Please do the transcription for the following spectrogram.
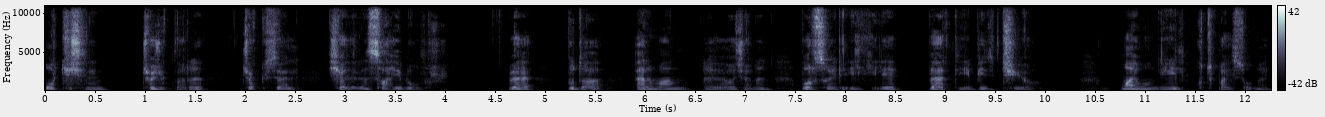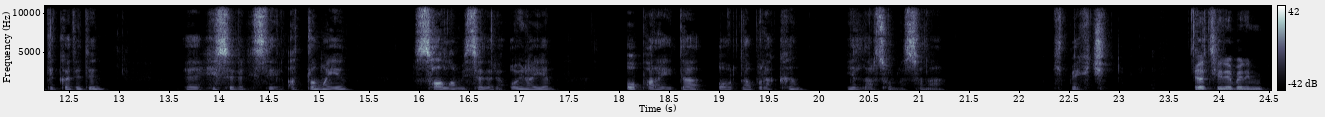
o kişinin çocukları çok güzel şeylerin sahibi olur. Ve bu da Erman e, Hoca'nın borsa ile ilgili verdiği bir tüyo. Maymun değil kutup ayısı olmaya dikkat edin. E, hisseden hisseyi atlamayın. Sağlam hisselere oynayın. O parayı da orada bırakın yıllar sonrasına gitmek için. Evet yine benim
